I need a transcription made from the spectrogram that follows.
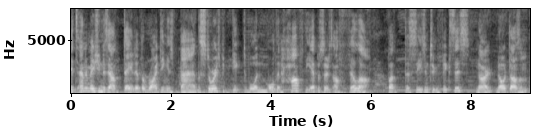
Its animation is outdated, the writing is bad, the story is predictable, and more than half the episodes are filler. But does season 2 fix this? No, no it doesn't.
